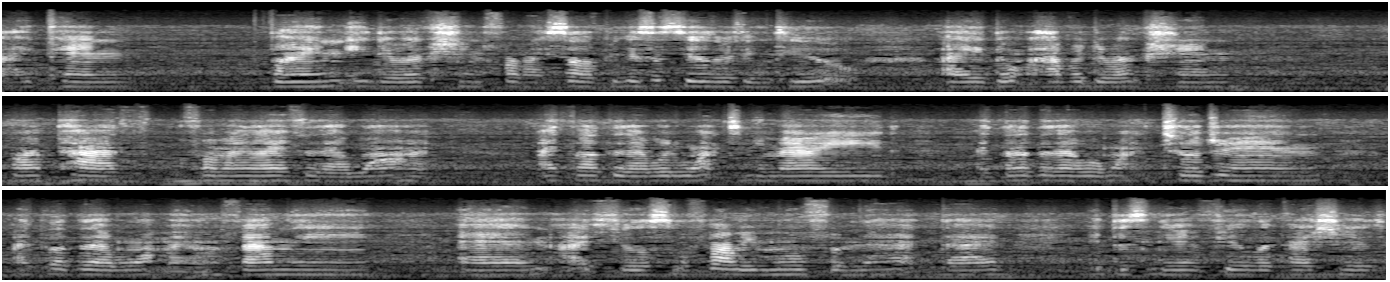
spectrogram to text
I can find a direction for myself because that's the other thing too. I don't have a direction or a path for my life that I want. I thought that I would want to be married. I thought that I would want children. I thought that I want my own family. And I feel so far removed from that that it doesn't even feel like I should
